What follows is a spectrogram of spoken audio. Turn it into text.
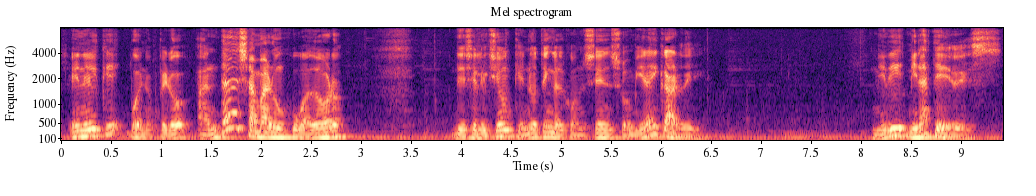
sí. en el que, bueno, pero anda a llamar a un jugador de selección que no tenga el consenso. Mirá Icardi. Mirá, Tevez.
